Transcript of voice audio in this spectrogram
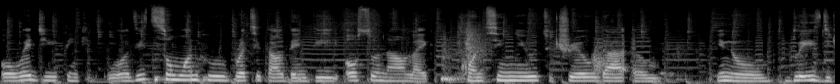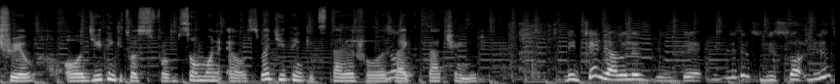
or where do you think it was? It someone who brought it out, then they also now like continue to trail that um you know blaze the trail, or do you think it was from someone else? Where do you think it started for us, No. like that change? the change has always been there. If you listen to the song, if you listen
